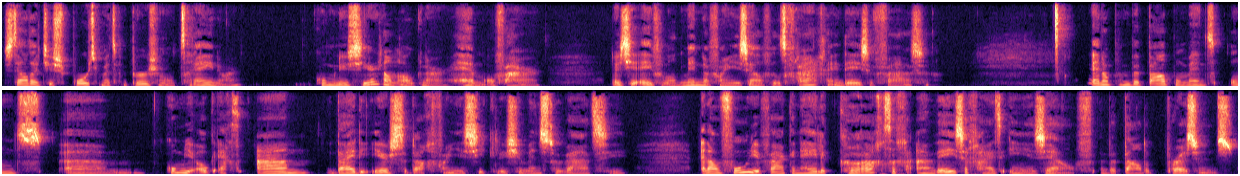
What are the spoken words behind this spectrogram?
Stel dat je sport met een personal trainer. Communiceer dan ook naar hem of haar dat je even wat minder van jezelf wilt vragen in deze fase. En op een bepaald moment ont, um, kom je ook echt aan bij de eerste dag van je cyclus, je menstruatie. En dan voel je vaak een hele krachtige aanwezigheid in jezelf, een bepaalde presence.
